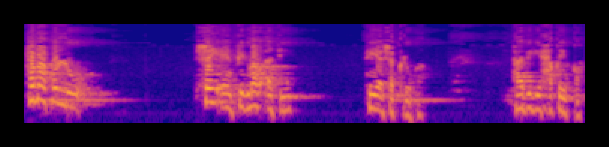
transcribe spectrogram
فما كل شيء في المرأة هي شكلها؟ هذه حقيقة.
